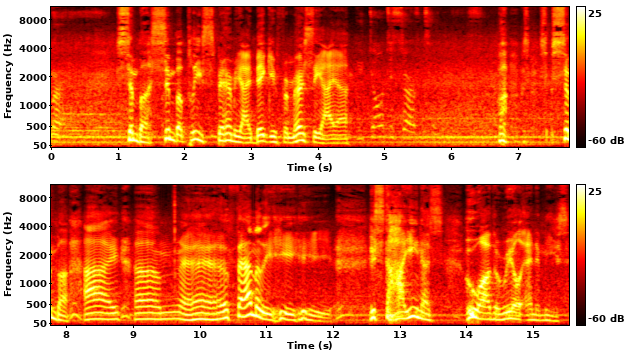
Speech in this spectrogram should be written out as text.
murder. Simba, Simba, please spare me. I beg you for mercy. I, uh. You don't deserve to. Simba, I, um, uh, family. It's the hyenas who are the real enemies.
